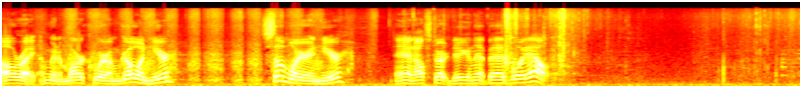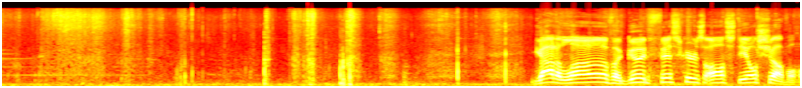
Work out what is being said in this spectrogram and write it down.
All right, I'm going to mark where I'm going here, somewhere in here, and I'll start digging that bad boy out. Gotta love a good Fiskars all steel shovel.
